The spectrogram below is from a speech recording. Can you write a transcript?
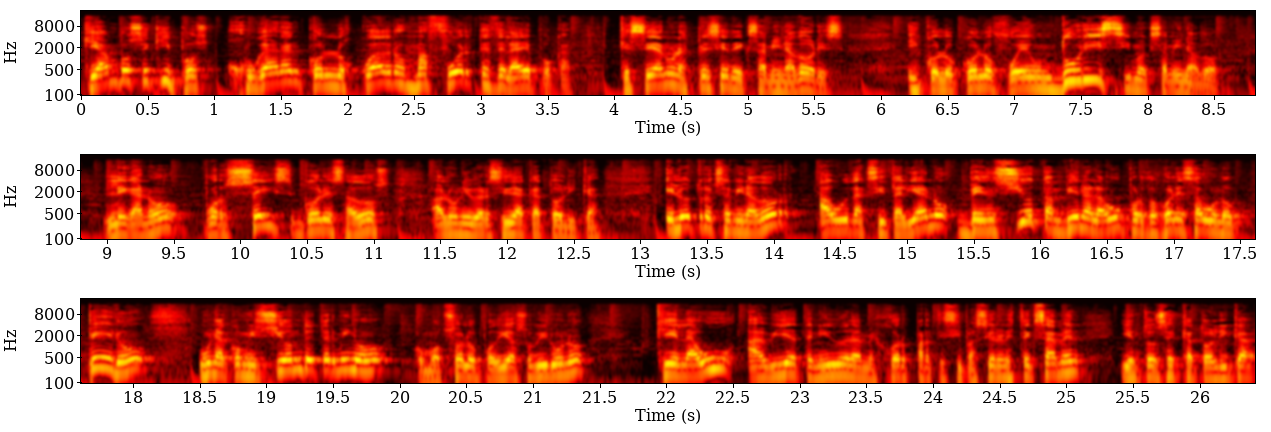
que ambos equipos jugaran con los cuadros más fuertes de la época, que sean una especie de examinadores. Y Colo Colo fue un durísimo examinador. Le ganó por seis goles a dos a la Universidad Católica. El otro examinador, Audax Italiano, venció también a la U por dos goles a uno, pero una comisión determinó, como solo podía subir uno, que la U había tenido una mejor participación en este examen y entonces Católica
